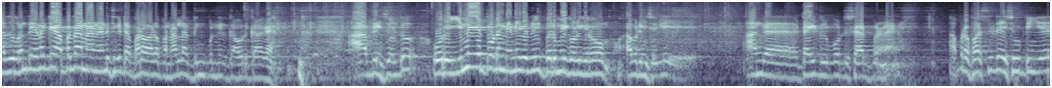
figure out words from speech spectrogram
அது வந்து எனக்கே அப்போ தான் நான் நினச்சிக்கிட்டேன் பரவாயில்ல இப்போ நல்லா திங்க் பண்ணியிருக்கேன் அவருக்காக. அப்படின்னு சொல்லிட்டு ஒரு இமயத்துடன் நினைவதில் பெருமை கொள்கிறோம் அப்படின்னு சொல்லி அங்கே டைட்டில் போட்டு ஸ்டார்ட் பண்ணேன். அப்புறம் ஃபஸ்ட் டே ஷூட்டிங்கு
